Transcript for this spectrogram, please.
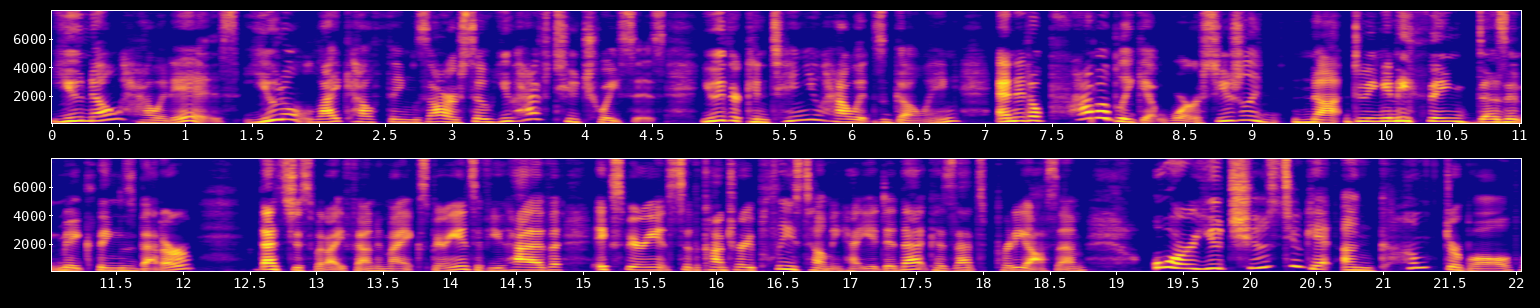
you know how it is. You don't like how things are, so you have two choices. You either continue how it's going, and it'll probably get worse. Usually, not doing anything doesn't make things better. That's just what I found in my experience. If you have experience to the contrary, please tell me how you did that because that's pretty awesome. Or you choose to get uncomfortable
